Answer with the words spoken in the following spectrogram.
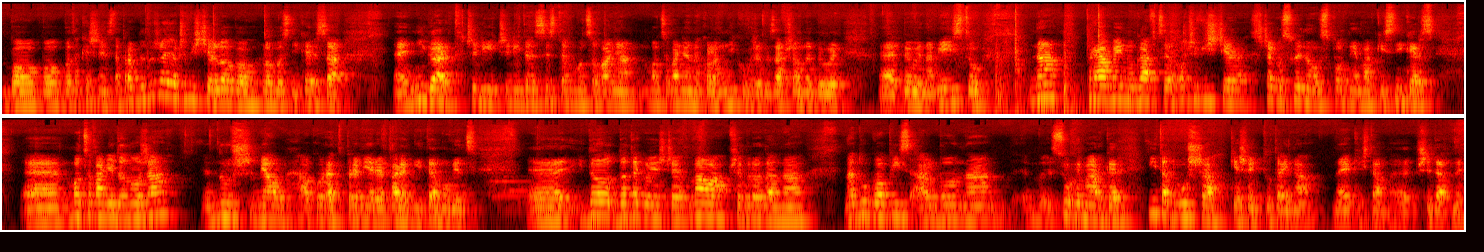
bo, bo, bo ta kieszeń jest naprawdę duża i oczywiście logo, logo Snickersa. E, Nigard, czyli, czyli ten system mocowania, mocowania nakolanników, żeby zawsze one były, e, były na miejscu. Na prawej nogawce oczywiście, z czego słyną spodnie marki Snickers, e, mocowanie do noża. Nóż miał akurat premierę parę dni temu, więc do, do tego jeszcze mała przegroda na, na długopis albo na suchy marker i ta dłuższa kieszeń tutaj na, na jakiś tam przydatny,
